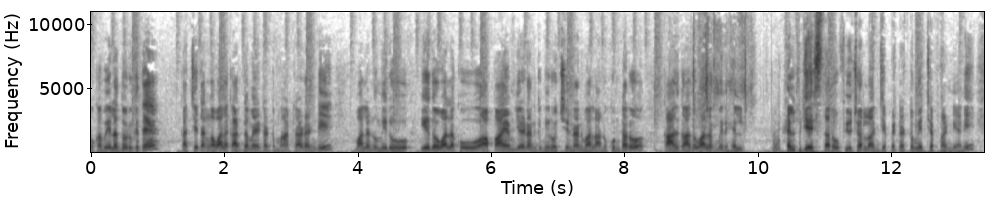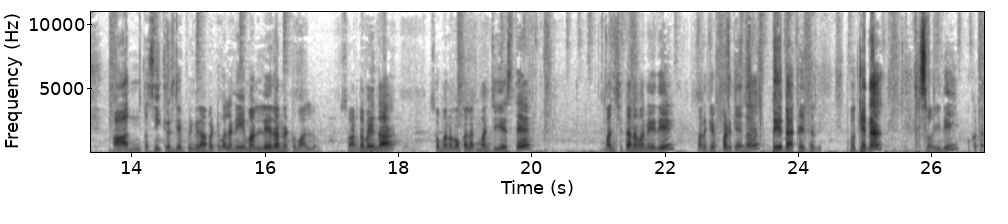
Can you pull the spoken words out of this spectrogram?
ఒకవేళ దొరికితే ఖచ్చితంగా వాళ్ళకి అర్థమయ్యేటట్టు మాట్లాడండి. వాళ్ళను మీరు ఏదో వాళ్ళకు అపాయం చేయడానికి మీరు వచ్చిందని వాళ్ళు అనుకుంటారు. కాదు కాదు వాళ్ళకు మీరు హెల్ప్ హెల్ప్ చేస్తారు ఫ్యూచర్లో అని చెప్పేటట్టు మీరు చెప్పండి అని. అంత సీక్రెట్ చెప్పిండు కాబట్టి వాళ్ళని ఏం అనలేదు అన్నట్టు వాళ్ళు. సో అర్థమైందా? సో మనం ఒకళ్ళకి మంచి చేస్తే మంచితనం అనేది మనకి ఎప్పటికైనా పే బ్యాక్ అవుతుంది ఓకేనా? సో ఇది ఒక కథ.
